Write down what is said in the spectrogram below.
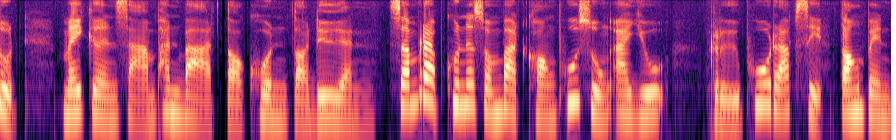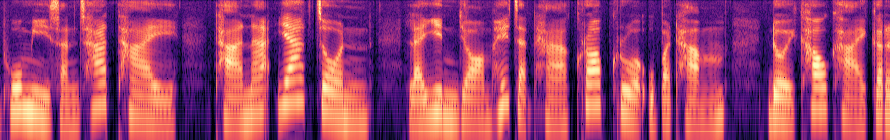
สุด ไม่เกิน 3,000 บาทต่อคนต่อเดือนสำหรับคุณสมบัติของผู้สูงอายุหรือผู้รับสิทธิ์ต้องเป็นผู้มีสัญชาติไทย ฐานะยากจน และยินยอมให้จัดหาครอบครัวอุปถัมภ์โดยเข้าขายกร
